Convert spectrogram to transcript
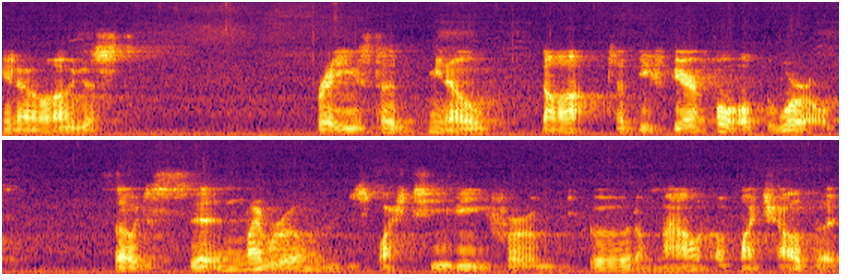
you know, I was just raised to, you know, not to be fearful of the world. So I just sit in my room and just watch TV for a good amount of my childhood.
